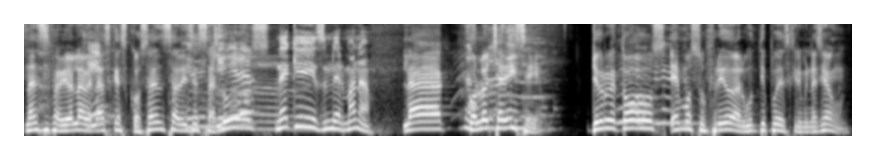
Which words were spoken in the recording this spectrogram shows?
Nancy Fabiola Velázquez Cosenza dice saludos. Neki es mi hermana. La Colocha dice, yo creo que todos hemos sufrido algún tipo de discriminación.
